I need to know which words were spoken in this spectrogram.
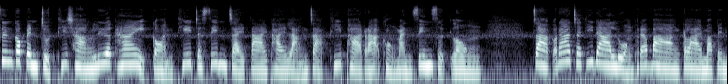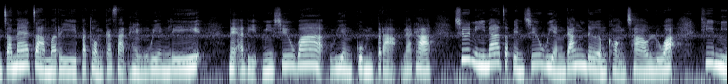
ซึ่งก็เป็นจุดที่ช้างเลือกให้ก่อนที่จะสิ้นใจตายภายหลังจากที่ภาระของมันสิ้นสุดลง จากราชธิดาหลวงพระบางกลายมาเป็นเจ้าแม่จามรีปฐมกษัตริย์แห่งเวียงลี้ ในอดีตมีชื่อว่าเวียงกุมตระนะคะ ชื่อนี้น่าจะเป็นชื่อเวียงดั้งเดิมของชาวล้วที่มี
